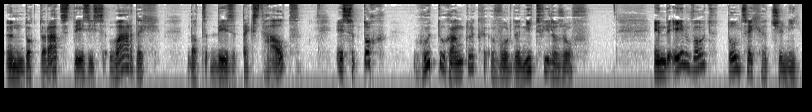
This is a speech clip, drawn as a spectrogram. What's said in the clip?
een doctoraatsthesis waardig, dat deze tekst haalt, is ze toch goed toegankelijk voor de niet-filosoof. In de eenvoud toont zich het genie.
